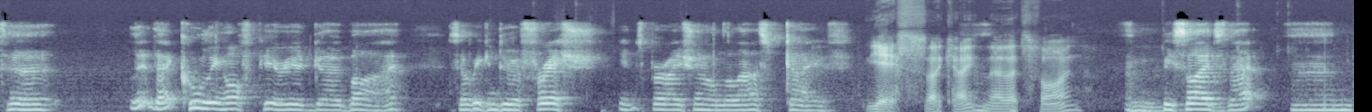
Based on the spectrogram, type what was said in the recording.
to let that cooling off period go by so we can do a fresh inspiration on the last cave. Yes, okay, no, that's fine. And besides that, um,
